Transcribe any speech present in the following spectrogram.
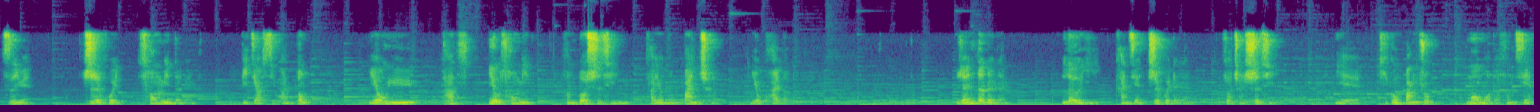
资源；智慧、聪明的人比较喜欢动，由于他又聪明。很多事情他又能办成，又快乐。仁德的人乐意看见智慧的人做成事情，也提供帮助，默默的奉献，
